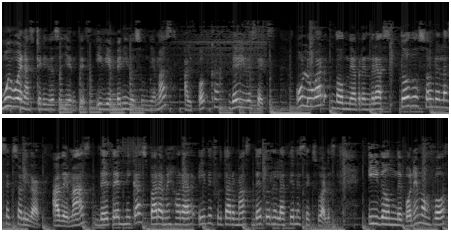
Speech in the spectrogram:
Muy buenas queridos oyentes y bienvenidos un día más al podcast de ViveSex, un lugar donde aprenderás todo sobre la sexualidad, además de técnicas para mejorar y disfrutar más de tus relaciones sexuales y donde ponemos voz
